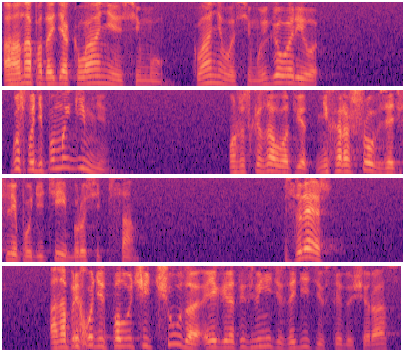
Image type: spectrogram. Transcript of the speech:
А она, подойдя, кланяясь ему, кланялась ему и говорила, Господи, помоги мне. Он же сказал в ответ, нехорошо взять хлеб у детей и бросить псам. Представляешь? Она приходит получить чудо, и ей говорят, извините, зайдите в следующий раз.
